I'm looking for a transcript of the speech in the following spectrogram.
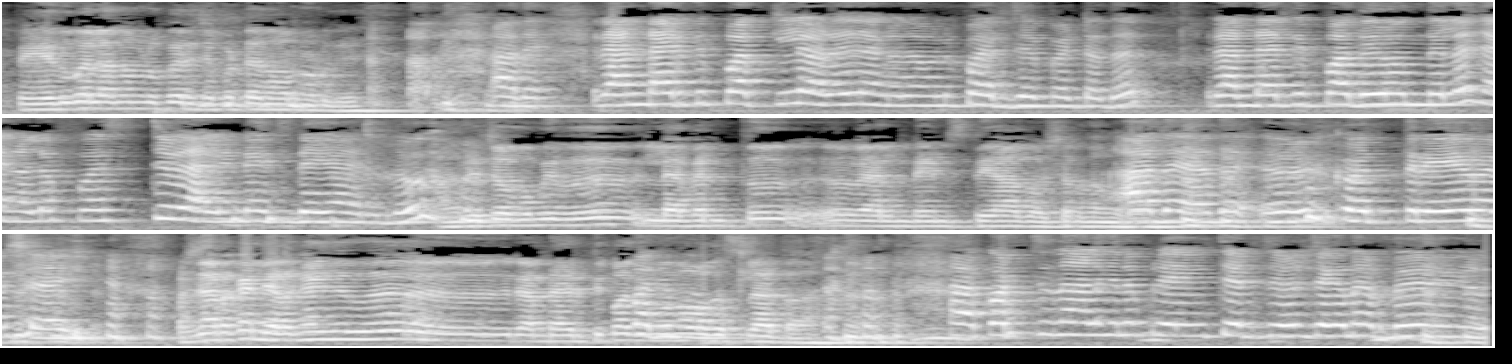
ഇപ്പൊ ഏത് കൊല്ലം നമ്മൾ പരിചയപ്പെട്ടെന്ന് പറഞ്ഞു കൊടുക്കുക അതെ രണ്ടായിരത്തി പത്തിലാണ് ഞങ്ങൾ നമ്മൾ പരിചയപ്പെട്ടത്. രണ്ടായിരത്തി പതിനൊന്നിൽ ഞങ്ങളുടെ ഫസ്റ്റ് വാലന്റൈൻസ് ഡേ ആയിരുന്നു. ഇത് ലെവൻത്ത് വാലന്റൈൻസ് ഡേ ആഘോഷം അതെ അതെ. ഒത്തിരി വർഷമായി. പക്ഷെ ഞങ്ങളുടെ കല്യാണം കഴിഞ്ഞത് രണ്ടായിരത്തി പതിമൂന്ന്. ഓഗസ്റ്റിലാട്ടാ. ആ, കുറച്ച് നാളിങ്ങനെ പ്രേമിച്ചടിച്ചു കളിച്ചൊക്കെ നടന്നു ഞങ്ങൾ.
